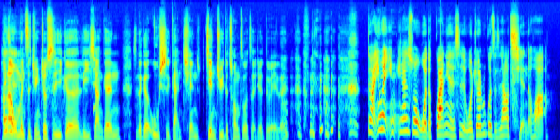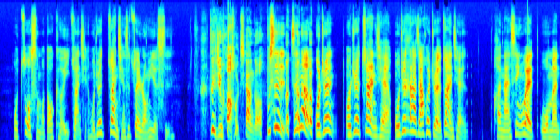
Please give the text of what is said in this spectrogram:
好啦，我们子君就是一个理想跟那个务实感兼兼具的创作者就对了。对啊，因为应应该是说我的观念是，我觉得如果只是要钱的话。我做什么都可以赚钱，我觉得赚钱是最容易的事。这句话好呛哦！不是真的，我觉得，我觉得赚钱，我觉得大家会觉得赚钱很难，是因为我们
